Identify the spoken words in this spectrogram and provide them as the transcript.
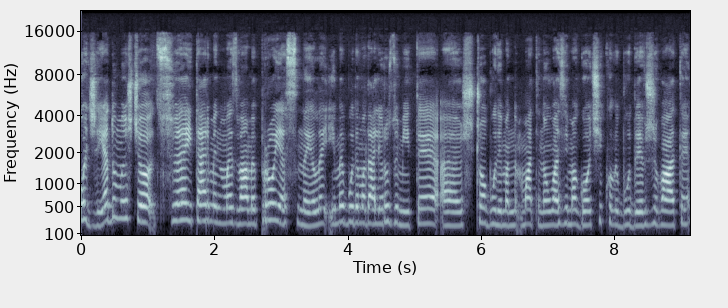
Отже, я думаю, що цей термін ми з вами прояснили, і ми будемо далі розуміти, е, що буде мати на увазі Магочі, коли буде вживати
